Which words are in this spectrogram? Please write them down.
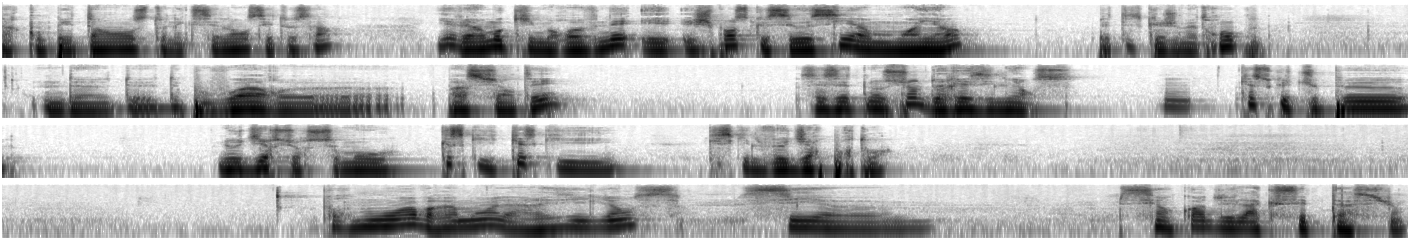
ta compétence, ton excellence et tout ça. Il y avait un mot qui me revenait et, et je pense que c'est aussi un moyen, peut-être que je me trompe, de, de- de pouvoir euh, patienter. C'est cette notion de résilience. Mm. Qu'est-ce que tu peux nous dire sur ce mot? Qu'est-ce qui, qu'est-ce qui, qu'il veut dire pour toi? Pour moi, vraiment, la résilience, c'est euh, c'est encore de l'acceptation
